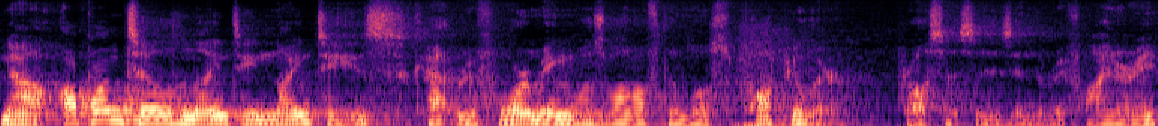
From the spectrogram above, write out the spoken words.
Now, up until 1990s, cat reforming was one of the most popular processes in the refinery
